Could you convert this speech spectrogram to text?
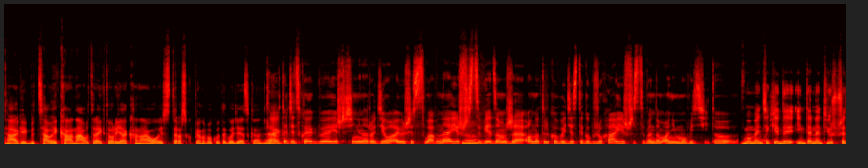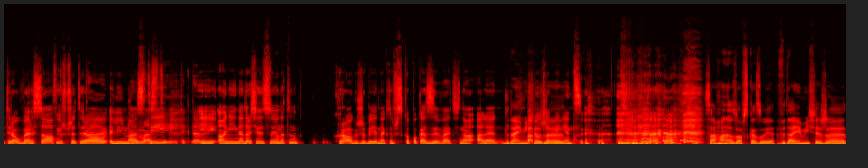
Tak, jakby cały kanał, trajektoria kanału jest teraz skupiona wokół tego dziecka, nie? Tak. To dziecko jakby jeszcze się nie narodziło, a już jest sławne i już No. wszyscy wiedzą, że ono tylko wyjdzie z tego brzucha i już wszyscy będą o nim mówić i to... W momencie, kiedy internet już przetyrał Wersow, już przetyrał Tak, Lil Masti i tak dalej. i oni nadal się decydują na ten krok, żeby jednak to wszystko pokazywać. No, ale Wydaje mi się, dla że pieniędzy. sama nazwa wskazuje. Wydaje mi się, że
